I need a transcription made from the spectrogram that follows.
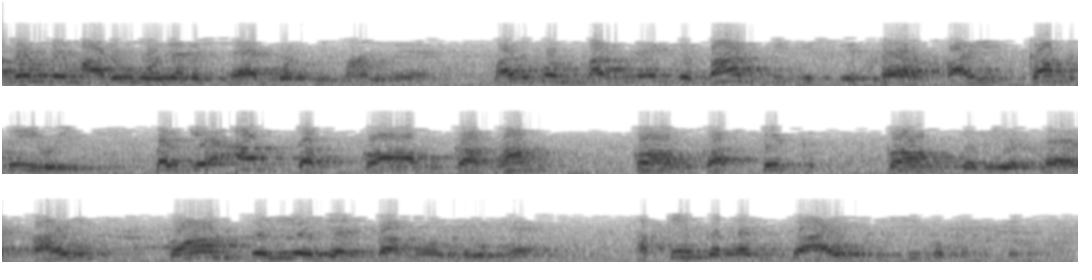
اگر میں معلوم ہو جائے تو شاید وہ ایمان لے۔ معلوم ہو، مرنے کے بعد بھی اس کی خیر خواہی کم نہیں ہوئی، بلکہ اب تک قوم کا غم، قوم کا فکر قوم کے لیے خیر خواہی قوم کے لیے جذبہ موجود ہے؟ حقیقت گائے اسی کو کہتے ہیں۔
